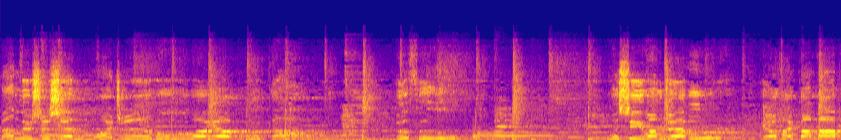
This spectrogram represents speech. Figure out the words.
伴侣是身外之物，我又不敢不服。我希望这不。又害怕麻木，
